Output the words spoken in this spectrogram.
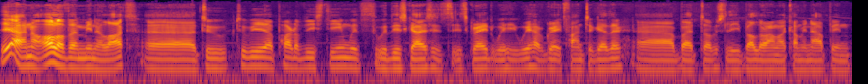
Yeah, no, all of them mean a lot. Uh, to to be a part of this team with, with these guys, it's, it's great. We we have great fun together. Uh, but obviously, Valderrama coming up in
